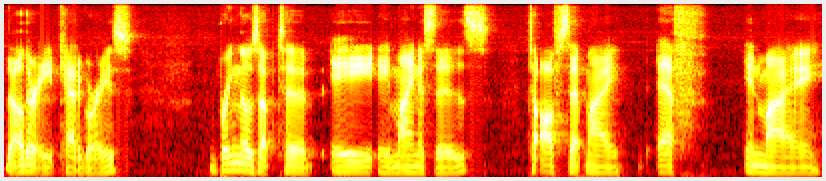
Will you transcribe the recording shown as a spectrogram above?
the other eight categories, bring those up to A, A minuses to offset my F in my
